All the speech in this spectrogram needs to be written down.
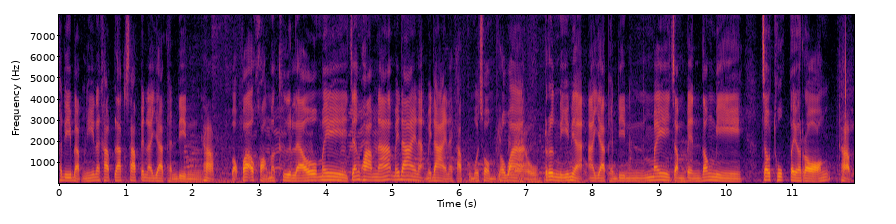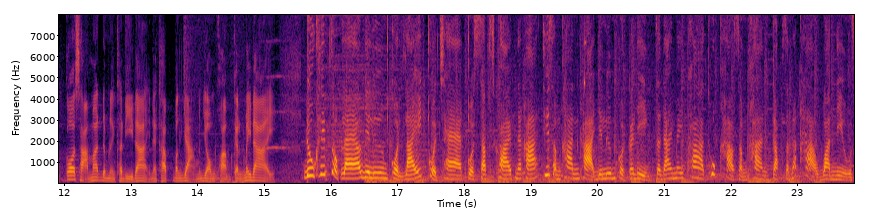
คดีแบบนี้นะครับลักทรัพย์เป็นอาญาแผ่นดินครั บบอกว่าเอาของมาคืนแล้วไม่แจ้งความนะไม่ได้นะไม่ได้นะครับคุณผู้ชม เพราะว่าแล้วเรื่องนี้เนี่ยอาญาแผ่นดินไม่จำเป็นต้องมีเจ้าทุกข์ไปร้องครับก็สามารถดำเนินคดีได้นะครับ บางอย่างมันยอมความกันไม่ได้ ดูคลิปจบแล้วอย่าลืมกดไลค์กดแชร์ กด subscribe นะคะ ที่สำคัญค่ะ อย่าลืมกดกระดิ่ง จะได้ไม่พลาดทุกข่าวสำคัญกับสำนักข่าว One News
